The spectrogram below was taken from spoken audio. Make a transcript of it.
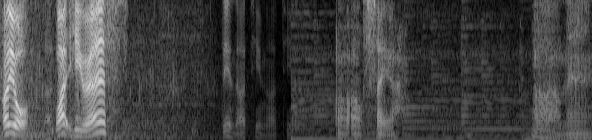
Ayo! What? He rests? This is not a team, not a team. Oh, I'll say ah. Oh man.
